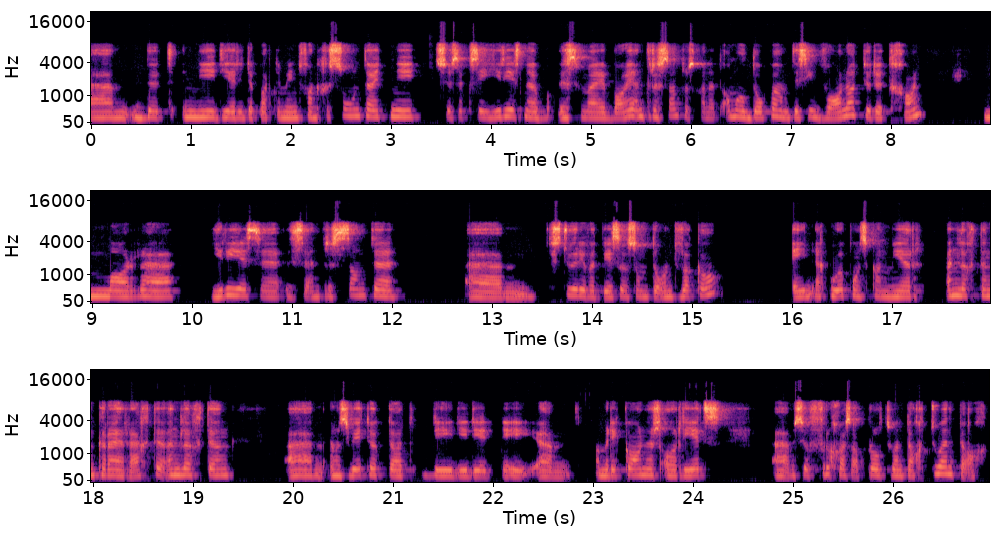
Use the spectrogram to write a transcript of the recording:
ehm um, dit nie deur die departement van gesondheid nie. Soos ek sê, hierdie is nou is vir my baie interessant. Ons gaan dit almal dop om te sien waarna toe dit gaan. Maar uh hierdie is 'n is 'n interessante ehm um, storie wat besig is om te ontwikkel en ek hoop ons kan meer inligting kry, regte inligting. Ehm um, ons weet ook dat die die die die ehm um, Amerikaners alreeds ehm um, so vroeg as April 2020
